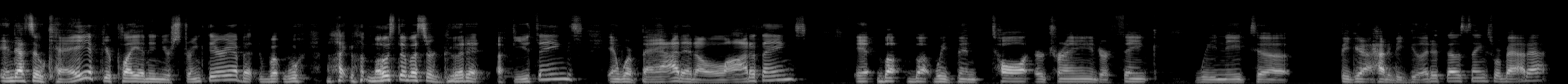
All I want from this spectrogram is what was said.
and that's okay if you're playing in your strength area but but like most of us are good at a few things and we're bad at a lot of things it, but but we've been taught or trained or think we need to figure out how to be good at those things we're bad at.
